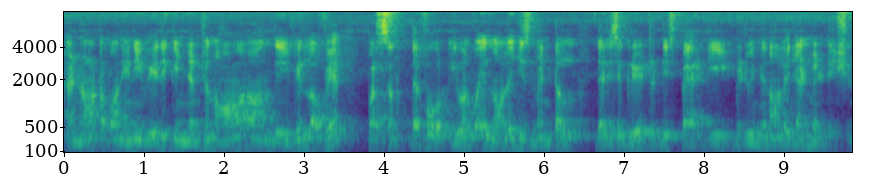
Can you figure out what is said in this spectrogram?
and not upon any Vedic injunction or on the will of a person. Therefore, even while knowledge is mental, there is a great disparity between the knowledge and meditation.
